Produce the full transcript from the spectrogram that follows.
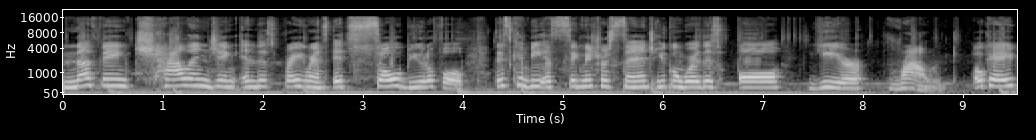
nothing challenging in this fragrance. It's so beautiful. This can be a signature scent. You can wear this all year round. Okay?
